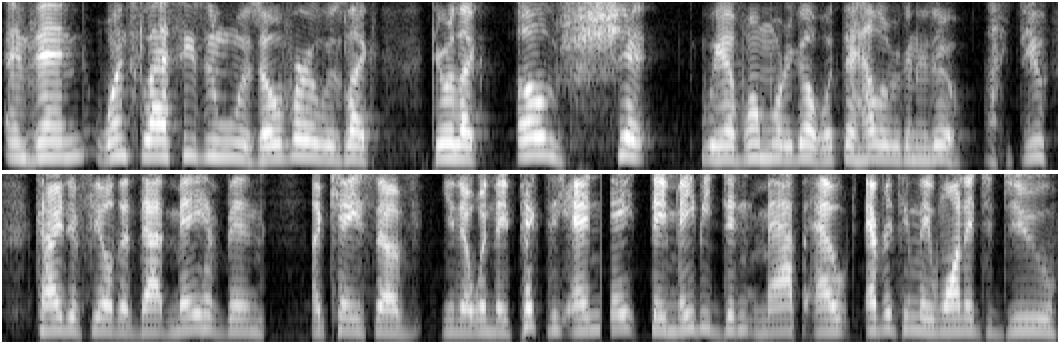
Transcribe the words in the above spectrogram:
and then once last season was over, it was like, they were like, oh shit, we have one more to go. What the hell are we to do? I do kind of feel that that may have been a case of, you know, when they picked the end date, they maybe didn't map out everything they wanted to do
